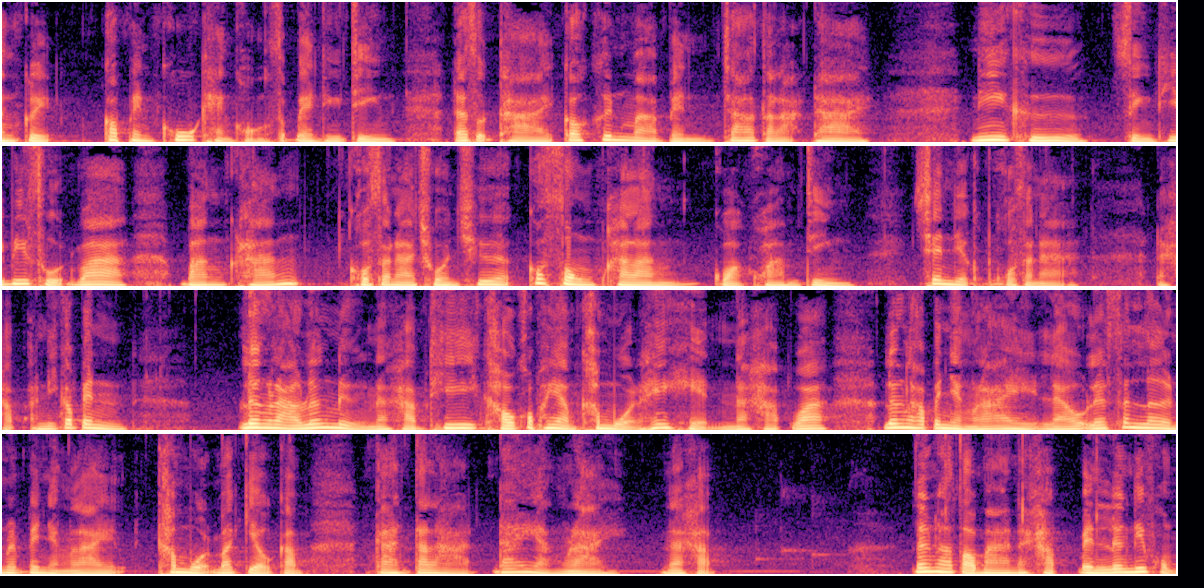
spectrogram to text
อังกฤษก็เป็นคู่แข่งของสเปนจริง ๆ และสุดท้ายก็ขึ้นมาเป็นเจ้าตลาดได้ นี่คือสิ่งที่พิสูจน์ว่าบางครั้งโฆษณาชวนเชื่อก็ทรงพลังกว่าความจริง เช่นเดียวกับโฆษณานะครับ อันนี้ก็เป็น เรื่องราวเรื่องหนึ่งนะครับที่เขาก็พยายามขมวดให้เห็นนะครับว่าเรื่องราวเป็นอย่างไรแล้ว lesson learned มันเป็นอย่างไร ขมวดมาเกี่ยวกับการตลาดได้อย่างไรนะครับเรื่องราวต่อมานะครับเป็นเรื่องที่ผม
